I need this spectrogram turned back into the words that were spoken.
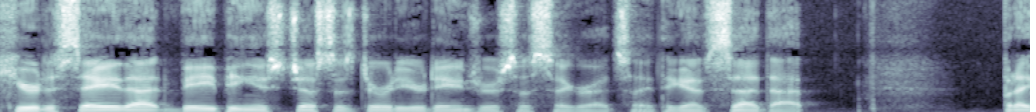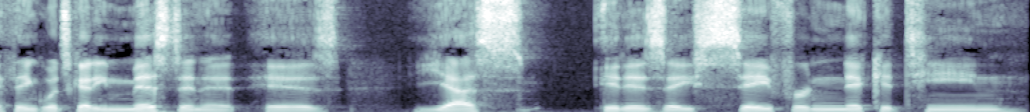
here to say that vaping is just as dirty or dangerous as cigarettes. I think I've said that. But I think what's getting missed in it is yes, it is a safer nicotine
